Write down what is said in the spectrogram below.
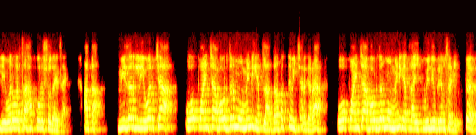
लिव्हरवरचा हा फोर्स शोधायचा आहे. आता मी जर लिव्हरच्या ओ पॉईंटच्या अबाउट जर मुवमेंट घेतला जरा फक्त विचार करा. ओ पॉईंटच्या अबाउट जर मुवमेंट घेतला इक्विलिब्रियमसाठी तर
